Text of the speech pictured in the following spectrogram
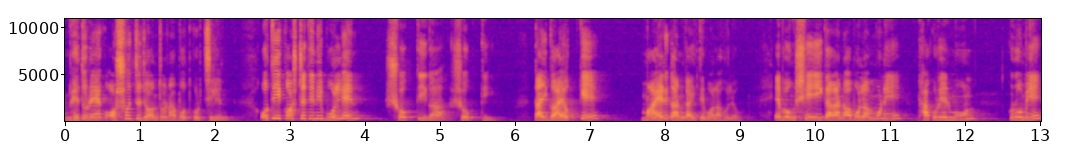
ভেতরে এক অসহ্য যন্ত্রণা বোধ করছিলেন। অতি কষ্টে তিনি বললেন, শক্তি গা, শক্তি। তাই গায়ককে মায়ের গান গাইতে বলা হলো এবং সেই গান অবলম্বনে ঠাকুরের মন ক্রমে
